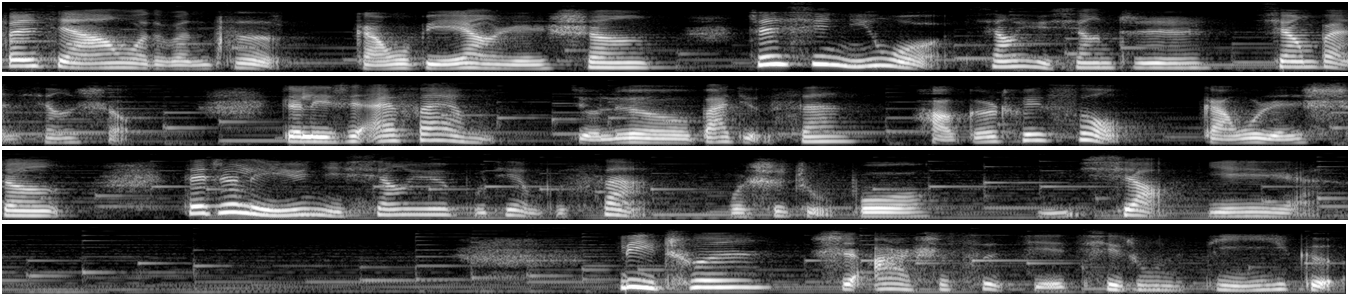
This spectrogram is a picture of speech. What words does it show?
分享我的文字，感悟别样人生，珍惜你我相遇相知、相伴相守。这里是 FM 九六八九三好歌推送，感悟人生，在这里与你相约不见不散。我是主播雨笑嫣然。立春是二十四节气中的第一个，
